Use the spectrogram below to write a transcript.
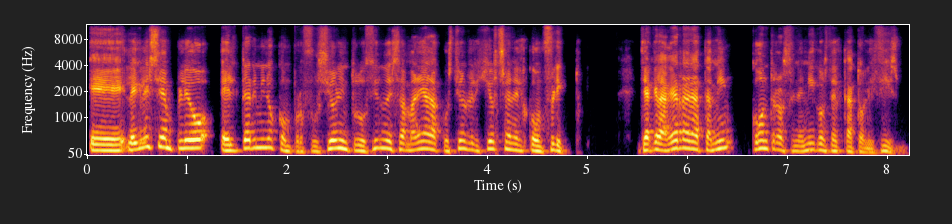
Eh, la Iglesia empleó el término con profusión, introduciendo de esa manera la cuestión religiosa en el conflicto ya que la guerra era también contra los enemigos del catolicismo,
